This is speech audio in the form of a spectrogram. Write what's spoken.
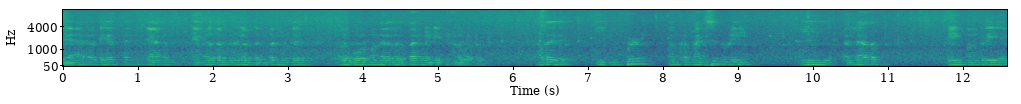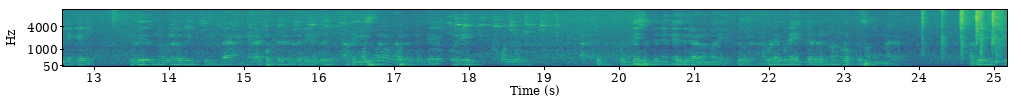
ഞാൻ അദ്ദേഹത്തിന് ഞാനും ഞങ്ങൾ തമ്മിലുള്ള ബന്ധം കൊണ്ട് അത് ഓർമ്മ നിലനിർത്താൻ വേണ്ടിയിട്ടാണ് വന്നത് അത് ഈ ഇപ്പോഴും നമ്മുടെ മനസ്സിന്റെ ഉള്ളിൽ ഈ അല്ലാതെ ഈ മന്ത്രി അല്ലെങ്കിൽ ഇത് എന്നുള്ള ഒരു ചിന്ത അങ്ങനെ കൊണ്ടുവരുന്നത് ഇത് അത് ഈ സ്ഥാപനത്തിന്റെ ഒരു ഉദ്ദേശത്തിന് തന്നെ എതിരാണെന്നാണ് എനിക്ക് പറയുന്നത് അവിടെ ഇവിടെ എല്ലാവരും നമ്മളൊക്കെ സമന്മാരാണ് അത് എനിക്ക്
